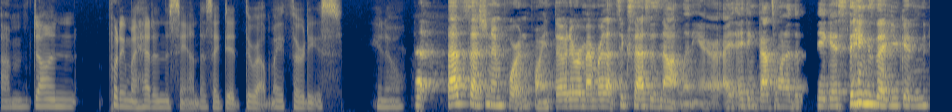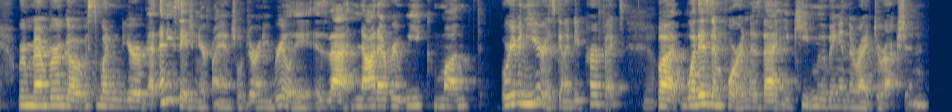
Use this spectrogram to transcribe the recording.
I'm done putting my head in the sand as I did throughout my 30s you know? That, that's such an important point though to remember that success is not linear. I, I, think that's one of the biggest things that you can remember go when you're at any stage in your financial journey really is that not every week month or even year is going to be perfect. Yeah. but what is important is that you keep moving in the right direction.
